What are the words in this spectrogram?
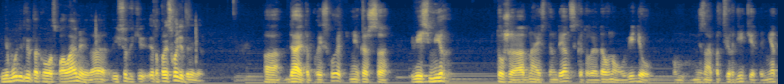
Не будет ли такого с полами, да? И все-таки это происходит или нет? А, да, это происходит. Мне кажется, весь мир тоже одна из тенденций, которую я давно увидел. Не знаю, подтвердите это, нет.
